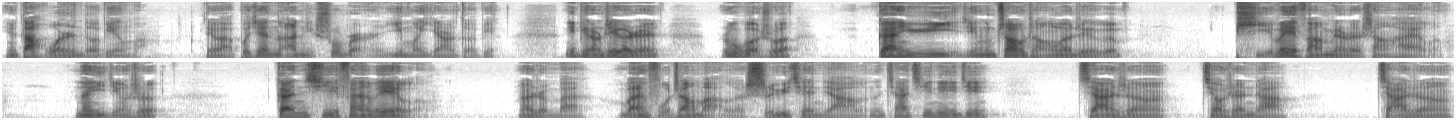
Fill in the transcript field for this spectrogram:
因为大活人得病嘛，对吧？不见得按你书本一模一样得病。你比方这个人，如果说肝郁已经造成了这个脾胃方面的伤害了，那已经是肝气犯胃了，那怎么办？脘腹胀满了，食欲欠佳了，那加气内金，加上焦山楂，加上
